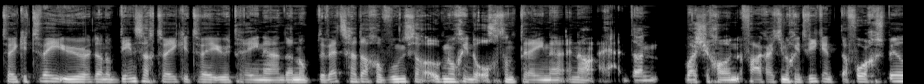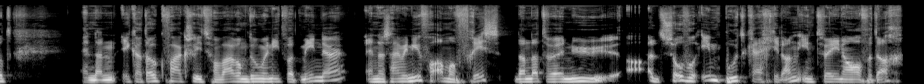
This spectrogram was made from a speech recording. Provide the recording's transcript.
twee keer twee uur. Dan op dinsdag twee keer twee uur trainen. En dan op de wedstrijddag op woensdag ook nog in de ochtend trainen. En nou, ja, dan was je gewoon, vaak had je nog in het weekend daarvoor gespeeld. En dan, ik had ook vaak zoiets van, waarom doen we niet wat minder? En dan zijn we in ieder geval allemaal fris. Dan dat we nu, zoveel input krijg je dan in 2,5 dag.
